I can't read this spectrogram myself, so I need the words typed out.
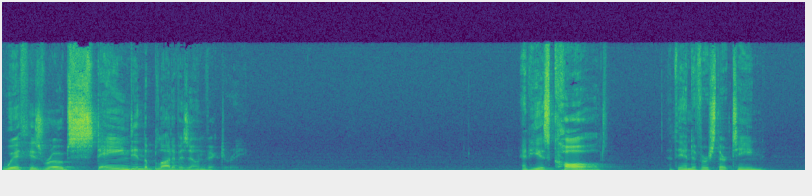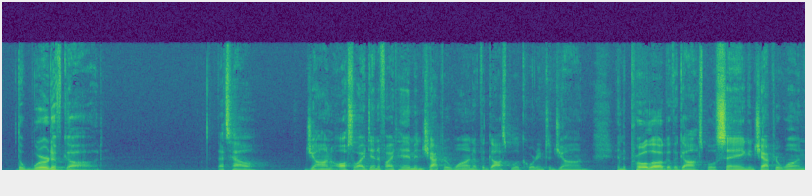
with his robes stained in the blood of his own victory. And he is called, at the end of verse 13, the Word of God. That's how John also identified him in chapter 1 of the Gospel according to John, in the prologue of the Gospel, saying in chapter 1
